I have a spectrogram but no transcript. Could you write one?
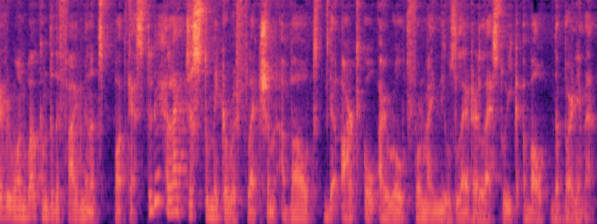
everyone, welcome to the 5 Minutes Podcast. Today I like just to make a reflection about the article I wrote for my newsletter last week about the Burning Man.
